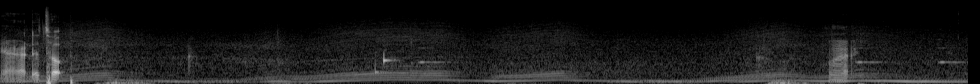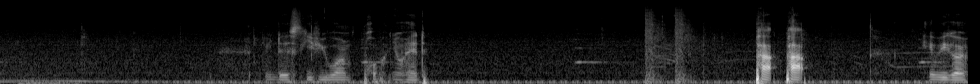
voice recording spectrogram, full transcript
Yeah, at the top. Let me just give you one pop on your head. pop, pop. Here we go.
